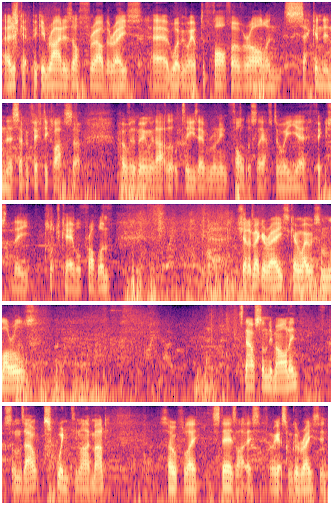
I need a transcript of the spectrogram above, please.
I uh, just kept picking riders off throughout the race, uh, worked my way up to fourth overall and second in the 750 class. So over the moon with that little teaser running faultlessly after we uh, fixed the clutch cable problem. She had a mega race, came away with some laurels. It's now Sunday morning, the sun's out, squinting like mad. So hopefully it stays like this and we get some good racing.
